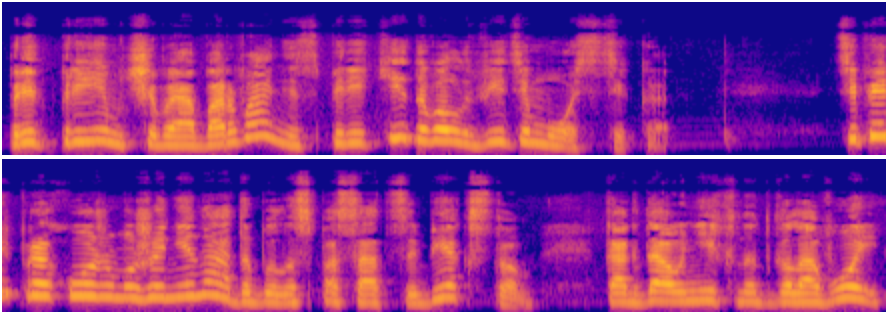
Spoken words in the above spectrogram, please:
предприимчивый оборванец перекидывал в виде мостика. Теперь прохожим уже не надо было спасаться бегством, когда у них над головой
